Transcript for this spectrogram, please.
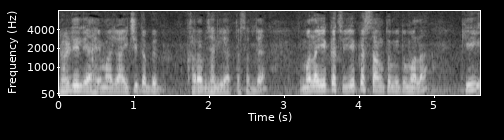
ढळलेली आहे. माझ्या आईची तब्येत खराब झाली आता सध्या. मला एकच एकच सांगतो मी तुम्हाला की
